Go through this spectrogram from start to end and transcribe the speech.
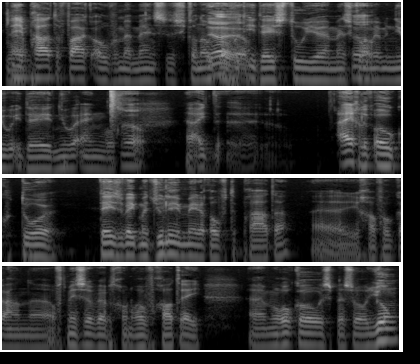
En je praat er vaak over met mensen. Dus je kan ook Ja, over ja. het idee stoeien. Mensen komen weer met nieuwe ideeën, nieuwe angles. ja. Ja, ik, eh, eigenlijk ook door deze week met jullie meer erover te praten. Eh, je gaf ook aan, eh, of tenminste, we hebben het gewoon erover gehad. Hey, Marokko is best wel jong.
